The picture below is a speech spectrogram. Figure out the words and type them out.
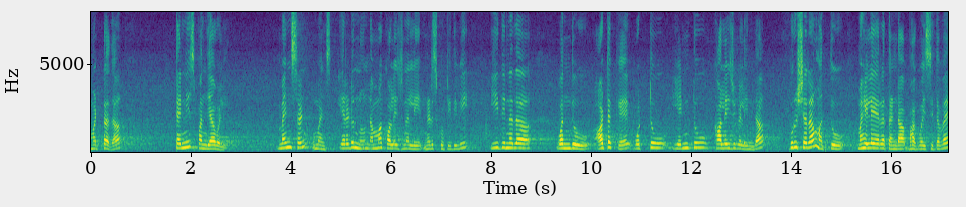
ಮಟ್ಟದ ಟೆನ್ನಿಸ್ ಪಂದ್ಯಾವಳಿ, ಮೆನ್ಸ್ ಆ್ಯಂಡ್ ವುಮೆನ್ಸ್ ಎರಡನ್ನೂ ನಮ್ಮ ಕಾಲೇಜಿನಲ್ಲಿ ನಡೆಸ್ಕೊಟ್ಟಿದ್ದೀವಿ. ಈ ದಿನದ ಒಂದು ಆಟಕ್ಕೆ ಒಟ್ಟು ಎಂಟು ಕಾಲೇಜುಗಳಿಂದ ಪುರುಷರ ಮತ್ತು ಮಹಿಳೆಯರ ತಂಡ ಭಾಗವಹಿಸಿದ್ದಾವೆ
